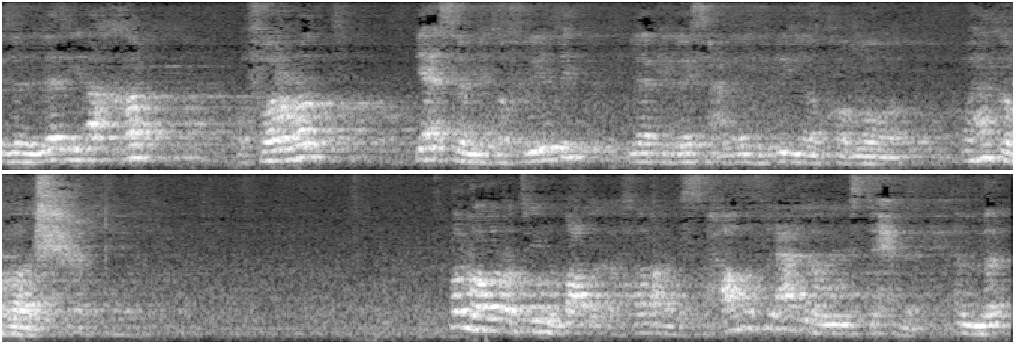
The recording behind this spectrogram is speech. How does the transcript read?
إذا الذي أخر وفرط يأسم لتفريطه لكن ليس عليه إلا القضاء وهذا الراجح وما ورد فيه من بعض الآثار عن الصحابة فلعله للاستحباب. أما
